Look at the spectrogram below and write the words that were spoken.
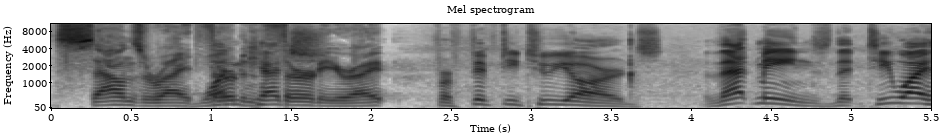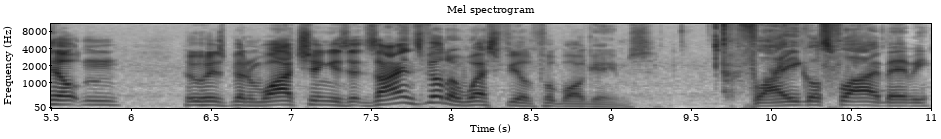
Sounds right. One Third and catch 30, right? For 52 yards. That means that T.Y. Hilton, who has been watching, is it Zionsville or Westfield football games? Fly Eagles fly, baby.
